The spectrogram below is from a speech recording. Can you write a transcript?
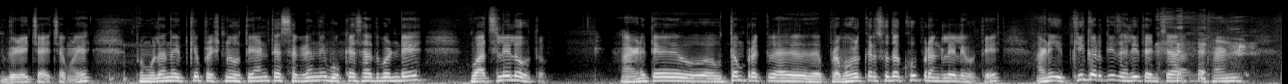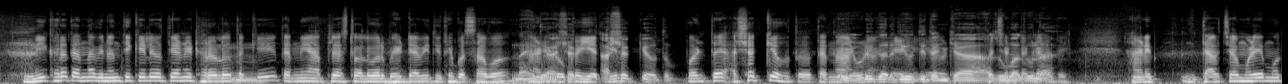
वेळेच्या याच्यामुळे. पण मुलांना इतके प्रश्न होते आणि त्या सगळ्यांनी बोक्या सातबंडे वाचलेलं होतं. आणि ते उत्तम प्र प्रभावळकर सुद्धा खूप रंगलेले होते. आणि इतकी गर्दी झाली त्यांच्या कारण मी खरं त्यांना विनंती केली होती आणि ठरवलं होतं की त्यांनी आपल्या स्टॉलवर भेट द्यावी तिथे बसावं आणि लोक येतील. अशक्य होतं. पण ते अशक्य होतं त्यांना. एवढी गर्दी होती त्यांच्या आजूबाजूला. आणि त्याच्यामुळे मग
